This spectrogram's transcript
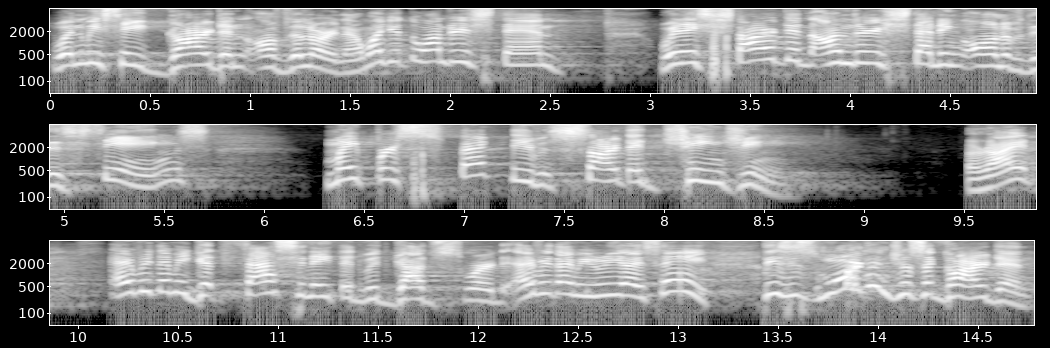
when we say garden of the Lord? Now, I want you to understand when I started understanding all of these things, my perspective started changing. All right? Every time you get fascinated with God's word, every time you realize, hey, this is more than just a garden.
